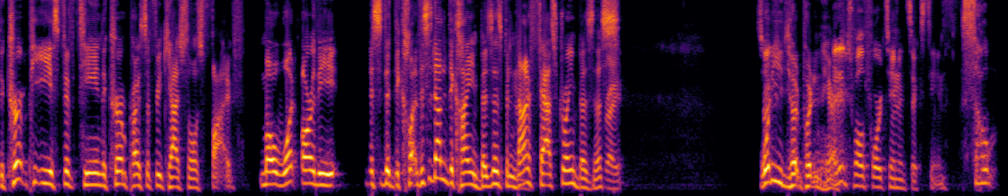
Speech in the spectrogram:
The current PE is 15. The current price of free cash flow is 5. Mo, what are the this is the decline. This is not a declining business, but not a fast growing business. Right. what do you put- put in here? I did 12, 14, and 16. so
